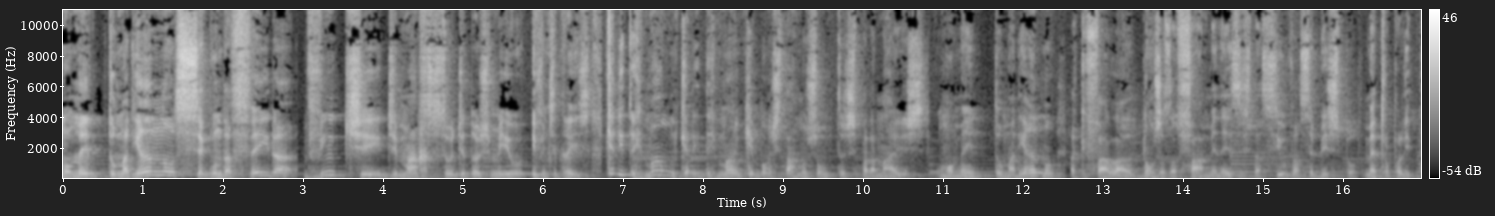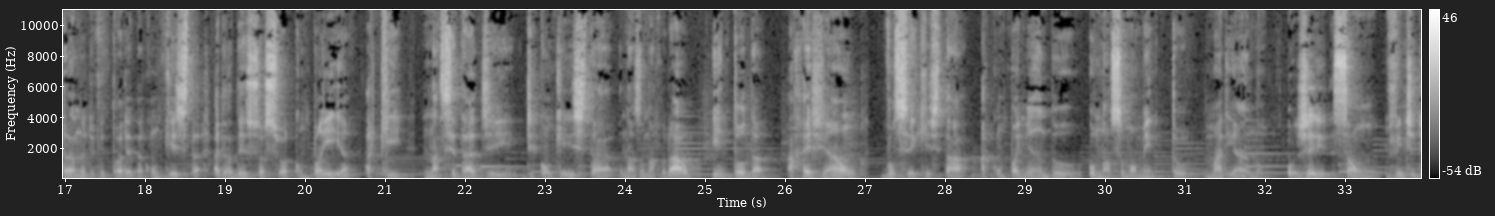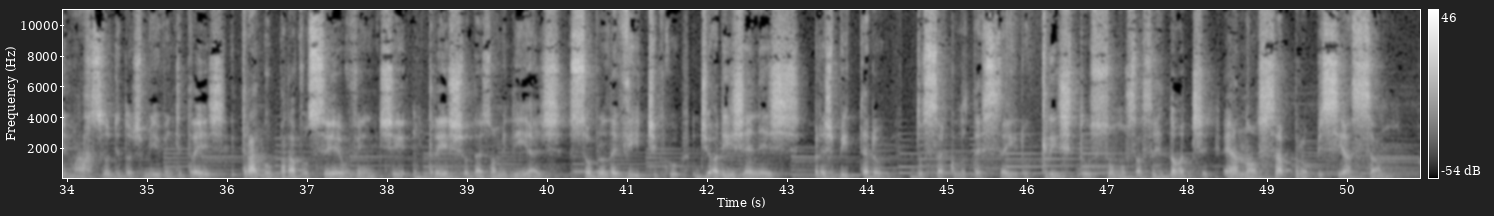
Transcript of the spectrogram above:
Momento Mariano, segunda-feira, 20 de março de 2023. Querido irmão, querida irmã, que bom estarmos juntos para mais um Momento Mariano. Aqui fala Dom Josafá Menezes da Silva, arcebispo metropolitano de Vitória da Conquista. Agradeço a sua companhia aqui na cidade de Conquista, na zona rural e em toda a região você que está acompanhando o nosso momento mariano. Hoje são 20 de março de 2023 e trago para você, ouvinte, um trecho das homilias sobre o Levítico de Orígenes, presbítero do século III. Cristo, sumo sacerdote, é a nossa propiciação.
